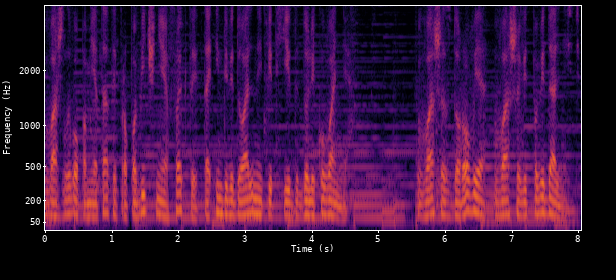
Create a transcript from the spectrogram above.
Важливо пам'ятати про побічні ефекти та індивідуальний підхід до лікування. Ваше здоров'я, ваша відповідальність.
